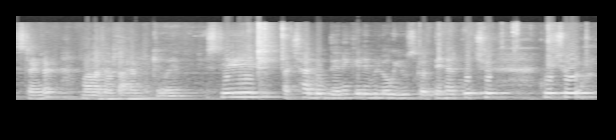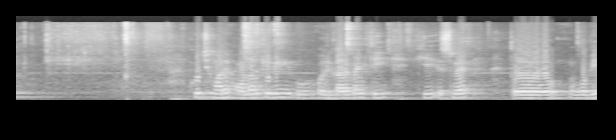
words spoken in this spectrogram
स्टैंडर्ड माना जाता है। क्यों इसलिए अच्छा लुक देने के लिए भी लोग यूज़ करते हैं। कुछ कुछ कुछ हमारे ऑनर की भी रिक्वायरमेंट थी कि इसमें तो वो भी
